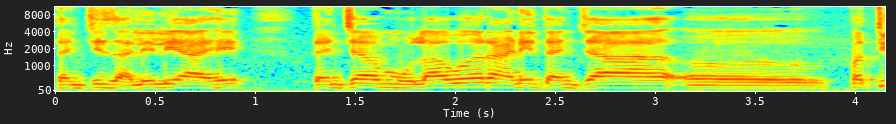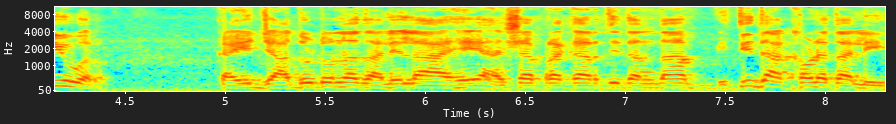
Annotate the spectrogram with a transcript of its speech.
त्यांची झालेली आहे. त्यांच्या मुलावर आणि त्यांच्या पतीवर काही जादूटोना झालेला आहे. अशा प्रकारची त्यांना भीती दाखवण्यात आली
